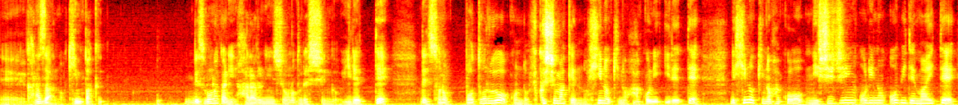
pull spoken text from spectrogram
えー、金沢の金箔。でその中にハラル認証のドレッシングを入れてでそのボトルを今度福島県のヒノキの箱に入れてでヒノキの箱を西陣織の帯で巻いて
